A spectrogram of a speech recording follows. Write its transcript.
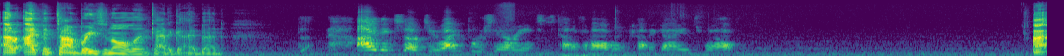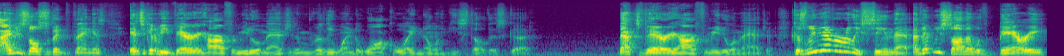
I, I think Tom Brady's an all in kind of guy, Ben. I think so too. I think Bruce Arians is kind of an all in kind of guy as well. I, I just also think the thing is, it's going to be very hard for me to imagine him really wanting to walk away knowing he's still this good. That's very hard for me to imagine because we've never really seen that. I think we saw that with Barry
